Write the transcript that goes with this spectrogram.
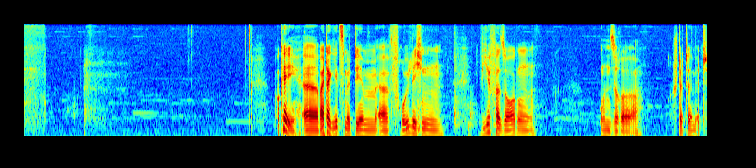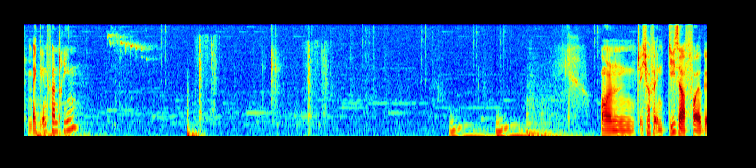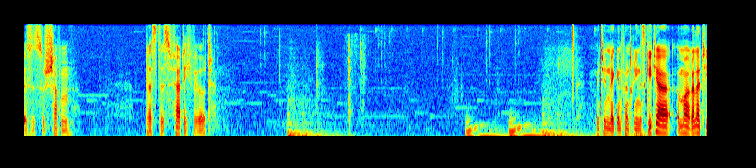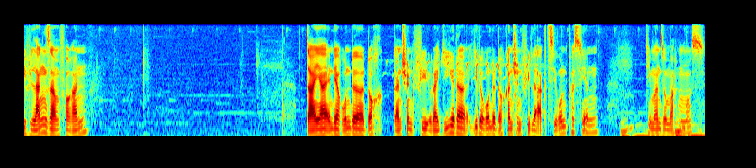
Okay, äh, weiter geht's mit dem äh, fröhlichen Wir versorgen unsere Städte mit Mech-Infanterien. Und ich hoffe, in dieser Folge ist es zu schaffen, dass das fertig wird. Mit den Mech-Infanterien. Es geht ja immer relativ langsam voran. Da ja in der Runde doch ganz schön viel, oder jede, jede Runde doch ganz schön viele Aktionen passieren, die man so machen muss.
